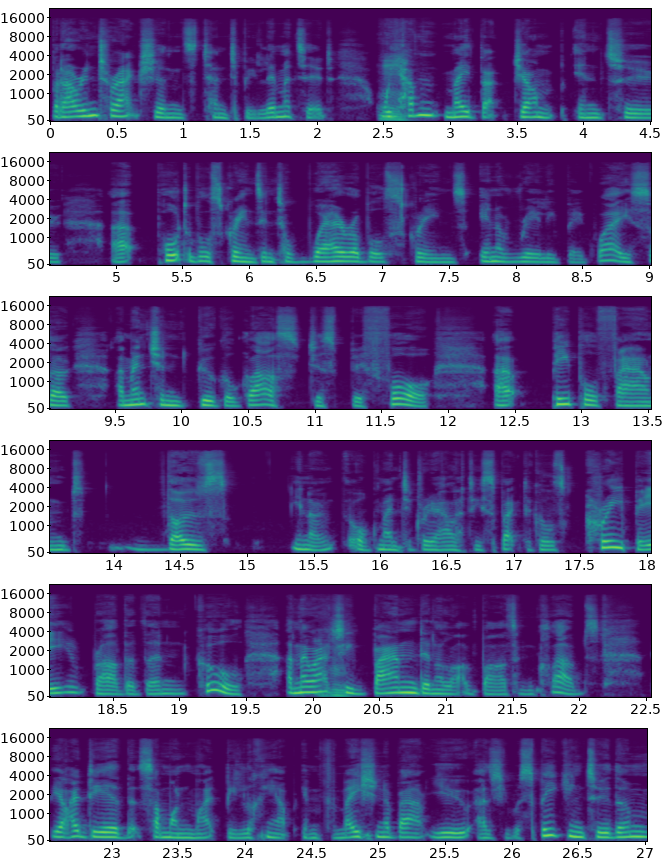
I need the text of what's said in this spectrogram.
But our interactions tend to be limited. We mm. haven't made that jump into uh, portable screens, into wearable screens in a really big way. So, I mentioned Google Glass just before. Uh, people found those you know augmented reality spectacles creepy rather than cool and they were mm-hmm. actually banned in a lot of bars and clubs the idea that someone might be looking up information about you as you were speaking to them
